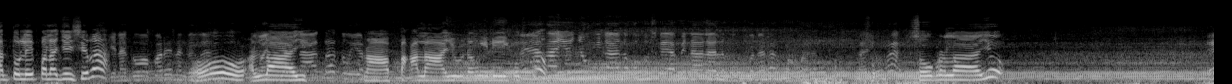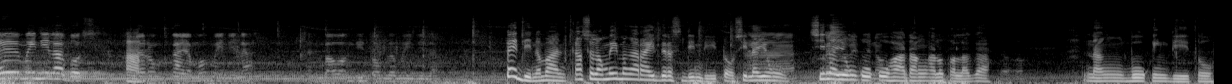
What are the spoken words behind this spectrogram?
ang tulay pala dyan sira. Ginagawa pa rin hanggang Oo, One year layo. na ata, two years. Napakalayo ng iniikot Kaya ko. nga yun yung inaano ko boss, kaya pinaalala mo ko na lang. Layo nga. Sobrang layo. Eh, Maynila boss. Ah. Meron kaya mo, Maynila? Halimbawa dito hanggang Maynila. Pwede naman. Kaso lang may mga riders din dito. Sila yung Ah, sila yung kukuha ng ano talaga Oo. ng booking dito.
